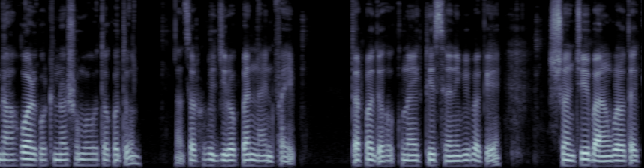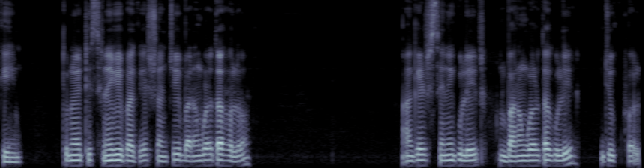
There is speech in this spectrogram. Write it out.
না হওয়ার ঘটনার সম্ভাবতা কত? আনসার হবে জিরো পয়েন্ট নাইন ফাইভ তারপর দেখো, কোনো একটি শ্রেণি বিভাগে সঞ্চয়ী বারংবারতা কি? কোনো একটি শ্রেণি বিভাগে সঞ্চয়ী বারংবারতা হলো আগের শ্রেণীগুলির বারংবারতাগুলির যোগফল।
